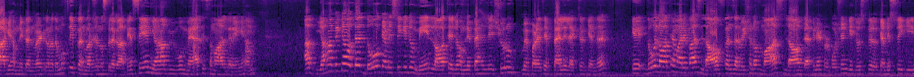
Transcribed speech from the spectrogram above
आगे हमने कन्वर्ट करना तो मुख्तलिफ़ कन्वर्जन उस पर लगाते हैं। सेम यहाँ पे वो मैथ इस्तेमाल करेंगे हम। अब यहाँ पे क्या होता है, दो केमिस्ट्री के जो मेन लॉ थे, जो हमने पहले, शुरू में पढ़े थे, पहले लेक्चर के अंदर, के दो लॉ थे हमारे पास law of conservation of mass law of definite proportion की जो केमिस्ट्री की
